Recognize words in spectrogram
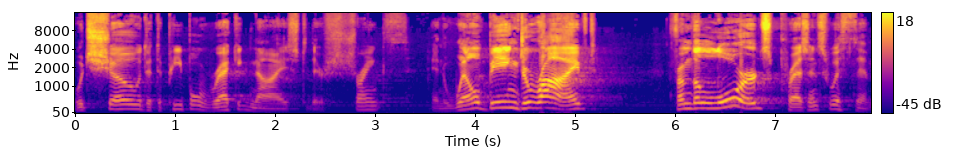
would show that the people recognized their strength and well being derived from the Lord's presence with them.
